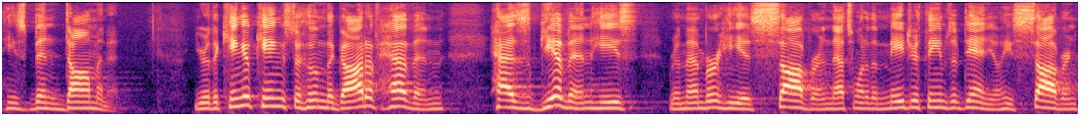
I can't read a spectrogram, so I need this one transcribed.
He's been dominant. You're the King of Kings to whom the God of heaven has given. He's, remember, he is sovereign. That's one of the major themes of Daniel. He's sovereign.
